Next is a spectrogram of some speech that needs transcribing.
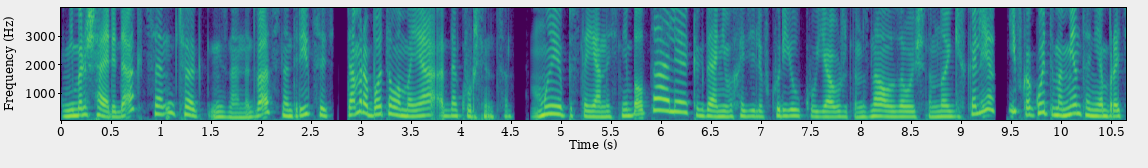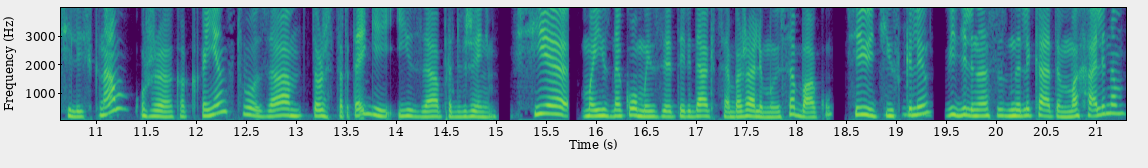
Небольшая редакция, ну, человек, не знаю, на 20, на 30. Там работала моя однокурсница. Мы постоянно с ней болтали. Когда они выходили в курилку, я уже там знала заочно многих коллег. И в какой-то момент они обратились к нам, уже как к агентству, за тоже стратегией и за продвижением. Все мои знакомые из этой редакции обожали мою собаку. Все ее тискали, видели нас издалека, там, махали нам.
